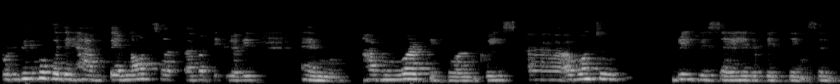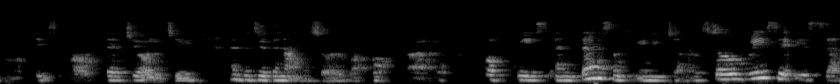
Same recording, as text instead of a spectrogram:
for the people that they have, they're not uh, particularly um, haven't worked before in Greece, uh, I want to briefly say a little bit things, things about the geology and the geodynamics of, of, uh, of Greece and then something in general. So Greece is uh,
